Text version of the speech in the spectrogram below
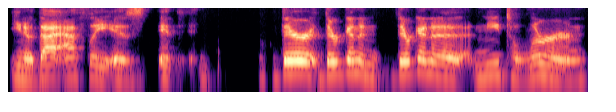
you know that athlete is it they're they're gonna they're gonna need to learn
